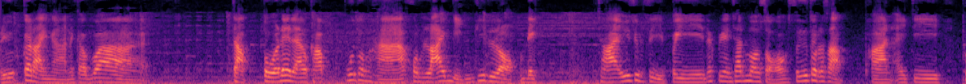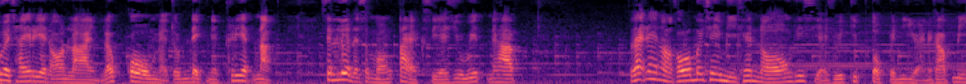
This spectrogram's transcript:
รยุทธ์ก็รายงานนะครับว่า จับตัวได้แล้วครับ ผู้ต้องหาคนร้ายหญิงที่หลอกเด็กชายอายุ 14 ปี นักเรียนชั้นม .2 ซื้อโทรศัพท์ผ่าน IG เพื่อใช้เรียนออนไลน์ แล้วโกงเนี่ยจนเด็กเนี่ยเครียดหนัก เส้นเลือดในสมองแตกเสียชีวิตนะครับ และแน่นอนครับว่าไม่ใช่มีแค่น้องที่เสียชีวิตที่ตกเป็นเหยื่อนะครับ มี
